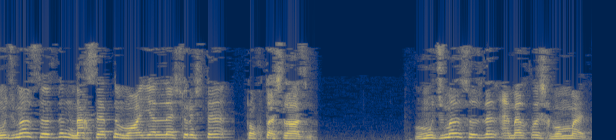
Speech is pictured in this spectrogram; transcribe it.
Mujmal so'zdan maqsadni muayyanlashtirishda to'xtash lozim. Mujmal so'zdan amal qilish bo'lmaydi.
